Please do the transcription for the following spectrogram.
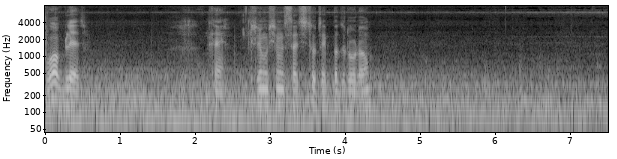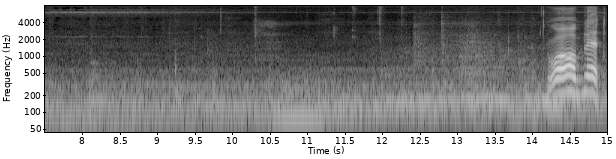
Okay. Bled. Okej, czyli musimy stać tutaj pod rurą. Ło, bled.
